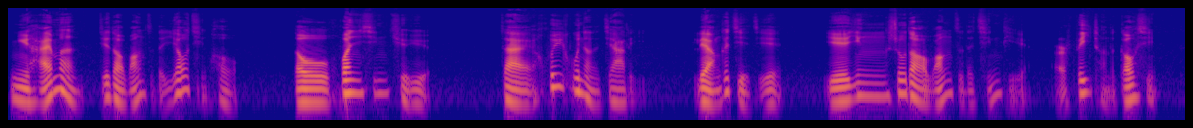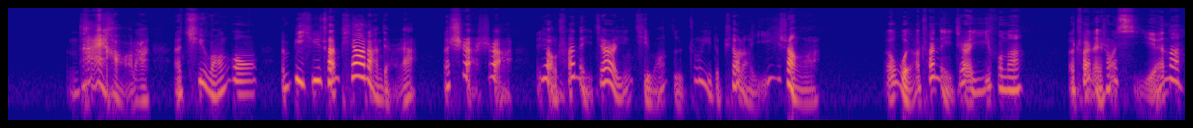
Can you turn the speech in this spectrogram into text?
女孩们接到王子的邀请后。都欢欣雀跃，在灰姑娘的家里，两个姐姐也因收到王子的请帖而非常的高兴。太好了啊，去王宫必须穿漂亮点呀！啊是啊，是啊，要穿哪件引起王子注意的漂亮衣裳啊？呃，我要穿哪件衣服呢？穿哪双鞋呢？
